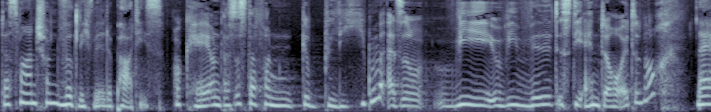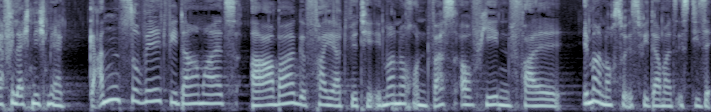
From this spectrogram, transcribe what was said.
Das waren schon wirklich wilde Partys. Okay, und was ist davon geblieben? Also wie, wie wild ist die Ente heute noch? Naja, vielleicht nicht mehr ganz so wild wie damals, aber gefeiert wird hier immer noch. Und was auf jeden Fall immer noch so ist wie damals, ist diese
